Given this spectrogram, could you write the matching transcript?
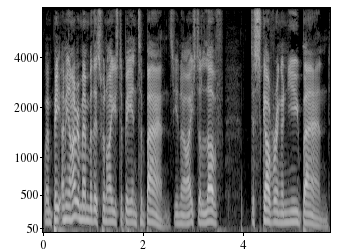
when people, I mean, I remember this when I used to be into bands. You know, I used to love discovering a new band.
